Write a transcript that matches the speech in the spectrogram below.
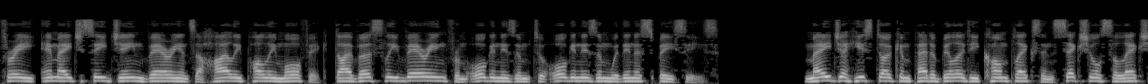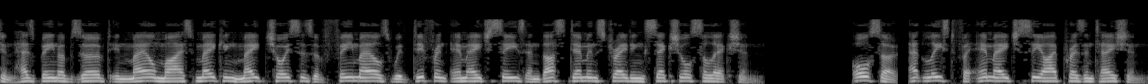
3 MHC gene variants are highly polymorphic diversely varying from organism to organism within a species. Major histocompatibility complex and sexual selection has been observed in male mice making mate choices of females with different MHCs and thus demonstrating sexual selection. Also, at least for MHCI presentation,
